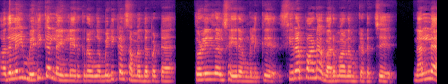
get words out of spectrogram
அதுலேயும் மெடிக்கல் லைனில் இருக்கிறவங்க மெடிக்கல் சம்மந்தப்பட்ட தொழில்கள் செய்கிறவங்களுக்கு சிறப்பான வருமானம் கிடைச்சி நல்ல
